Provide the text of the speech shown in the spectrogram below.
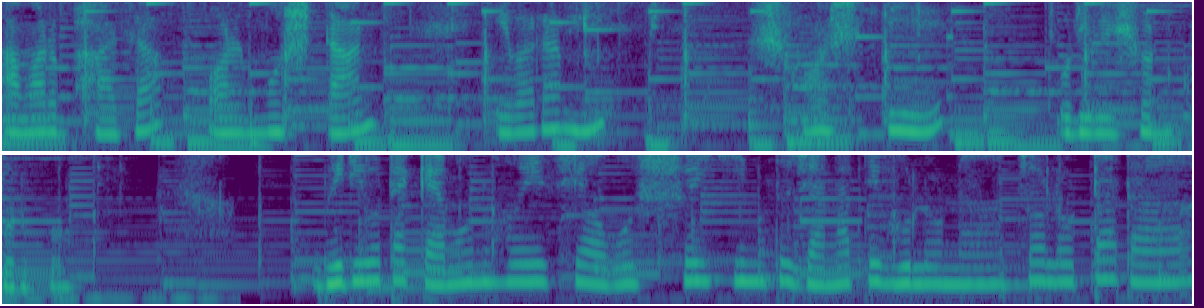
আমার ভাজা অলমোস্ট ডান এবার আমি সস দিয়ে পরিবেশন করব। ভিডিওটা কেমন হয়েছে অবশ্যই কিন্তু জানাতে ভুলো না। চলো, টাটা!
